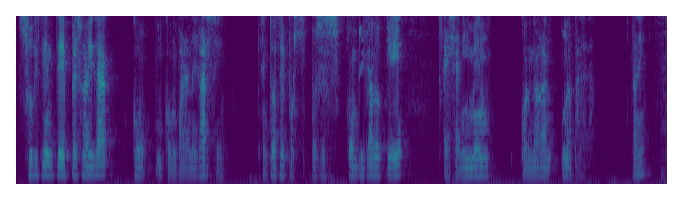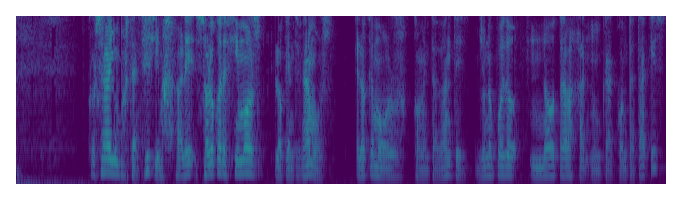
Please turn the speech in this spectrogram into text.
suficiente personalidad como, para negarse. Entonces, pues, pues es complicado que se animen cuando hagan una parada. ¿Vale? Cosa importantísima, ¿vale? Solo corregimos lo que entrenamos. Es lo que hemos comentado antes. Yo no puedo no trabajar nunca contra ataques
